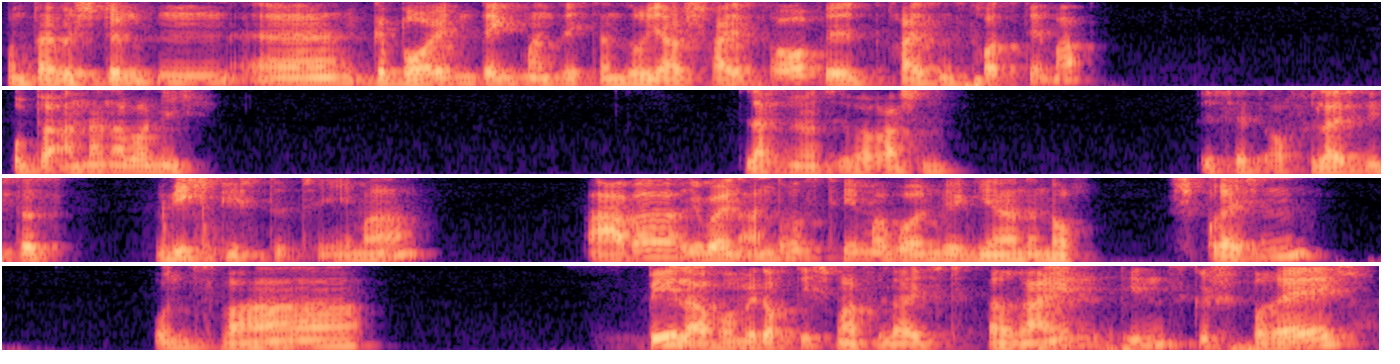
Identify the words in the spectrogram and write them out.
Und bei bestimmten äh, Gebäuden denkt man sich dann so, ja, scheiß drauf, wir reißen es trotzdem ab. Und bei anderen aber nicht. Lassen wir uns überraschen. Ist jetzt auch vielleicht nicht das wichtigste Thema. Aber über ein anderes Thema wollen wir gerne noch sprechen. Und zwar, Bela, holen wir doch dich mal vielleicht rein ins Gespräch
